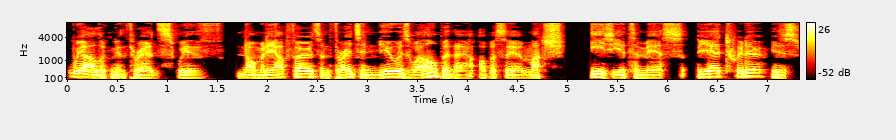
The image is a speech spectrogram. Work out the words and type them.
we are looking at threads with not many upvotes and threads are new as well, but they are obviously are much easier to miss. But yeah, Twitter is,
